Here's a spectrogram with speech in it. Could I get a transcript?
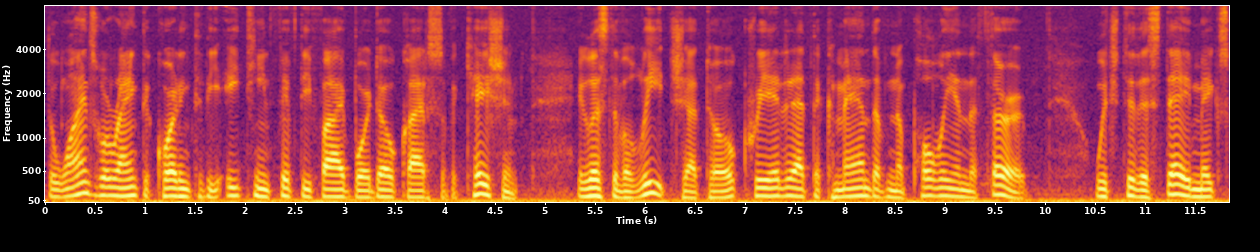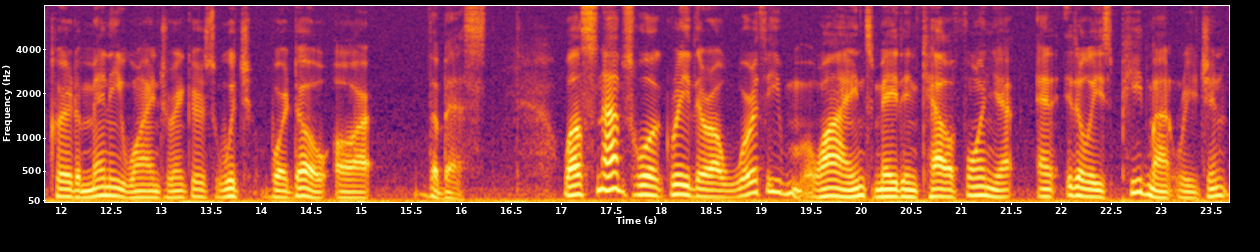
The wines were ranked according to the 1855 Bordeaux classification, a list of elite chateaux created at the command of Napoleon III, which to this day makes clear to many wine drinkers which Bordeaux are the best. While snobs will agree there are worthy wines made in California and Italy's Piedmont region,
